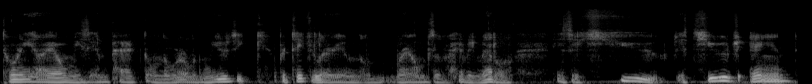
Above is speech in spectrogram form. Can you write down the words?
Tony Iommi's impact on the world of music, particularly in the realms of heavy metal, is a huge. It's huge, and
